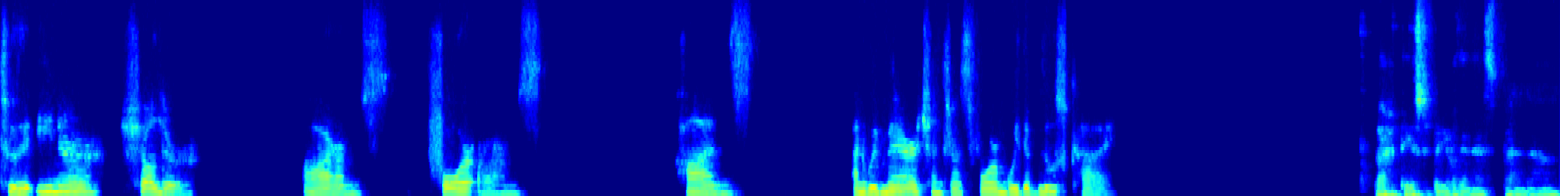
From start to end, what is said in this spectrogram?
to the inner shoulder, arms, forearms, hands, and we merge and transform with the blue sky. Parte superior de la espalda,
